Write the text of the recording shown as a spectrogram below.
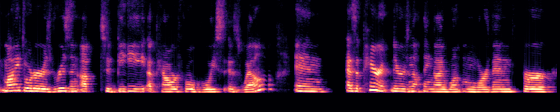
my daughter has risen up to be a powerful voice as well. And as a parent, there is nothing I want more than for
